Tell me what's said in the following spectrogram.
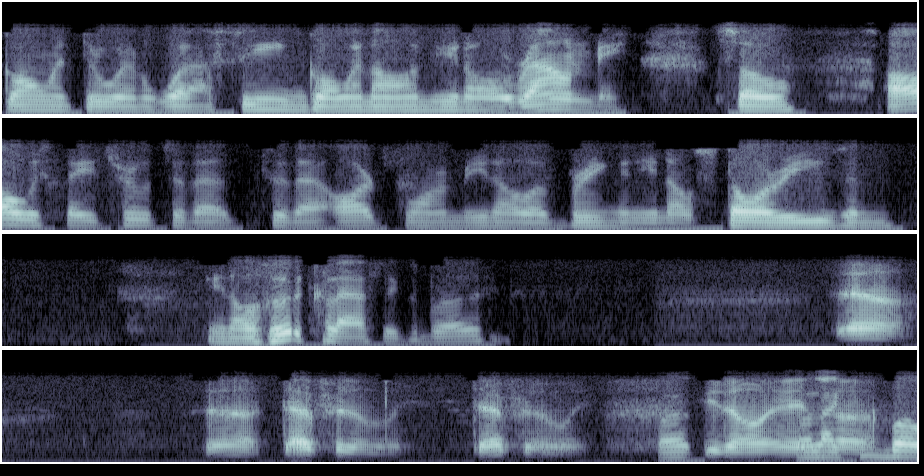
going through and what I seen going on, you know, around me. So I always stay true to that to that art form, you know, of bringing you know stories and you know hood classics, brother. Yeah, yeah, definitely, definitely. But, you know, and but like, uh, but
